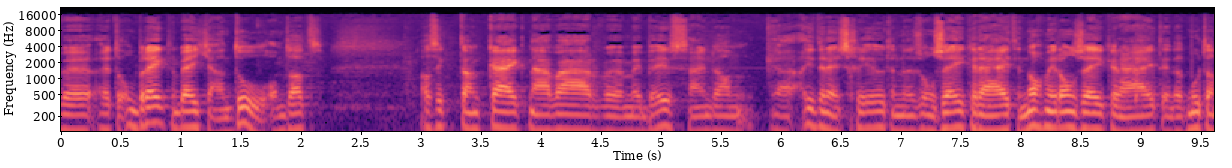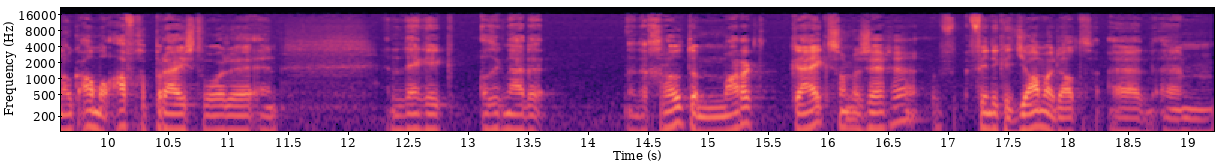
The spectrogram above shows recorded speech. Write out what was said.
we, het ontbreekt een beetje aan doel. Omdat als ik dan kijk naar waar we mee bezig zijn, dan ja, iedereen schreeuwt en er is onzekerheid en nog meer onzekerheid. En dat moet dan ook allemaal afgeprijsd worden. En, en dan denk ik, als ik naar de, naar de grote markt kijk, zal ik maar zeggen, vind ik het jammer dat eh, ehm,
